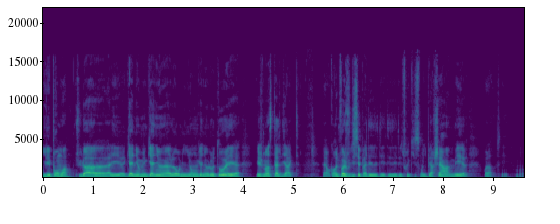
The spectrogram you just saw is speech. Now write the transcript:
il est pour moi. Celui-là, allez, gagne, gagne à l'euro million, gagne au loto et, et je m'installe direct. Encore une fois, je vous dis, c'est pas des, des, des, trucs qui sont hyper chers, hein, mais voilà, il faut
